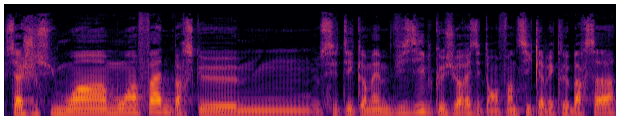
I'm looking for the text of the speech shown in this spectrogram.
Ça, je suis moins moins fan parce que hum, c'était quand même visible que Suarez était en fin de cycle avec le Barça,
